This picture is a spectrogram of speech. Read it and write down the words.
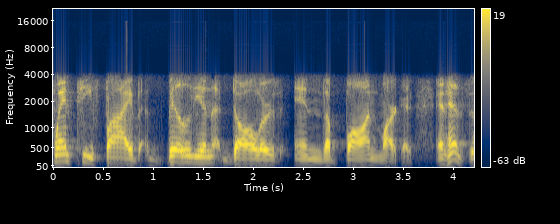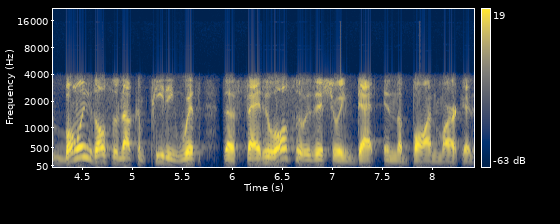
$25 billion in the bond market. And hence, Boeing is also now competing with the Fed, who also is issuing debt in the bond market.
